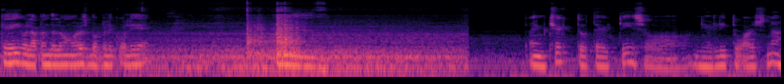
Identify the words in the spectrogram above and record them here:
Okay, wala pang dalawang oras, babalik uli. Yan. Time check, 2.30. So, nearly 2 hours na.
